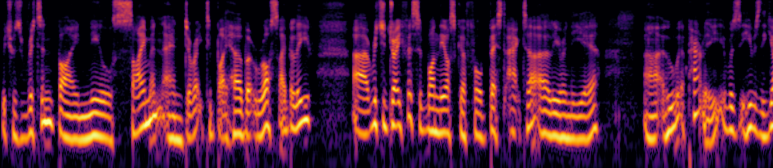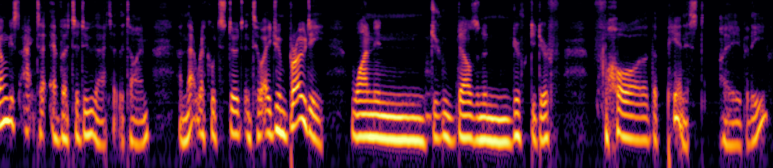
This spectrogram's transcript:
which was written by Neil Simon and directed by Herbert Ross, I believe. Uh, Richard Dreyfuss had won the Oscar for Best Actor earlier in the year. Uh, who apparently it was he was the youngest actor ever to do that at the time, and that record stood until Adrien Brody won in 2050 for The Pianist, I believe.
